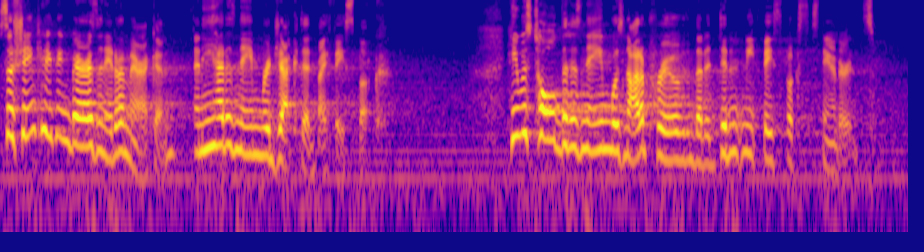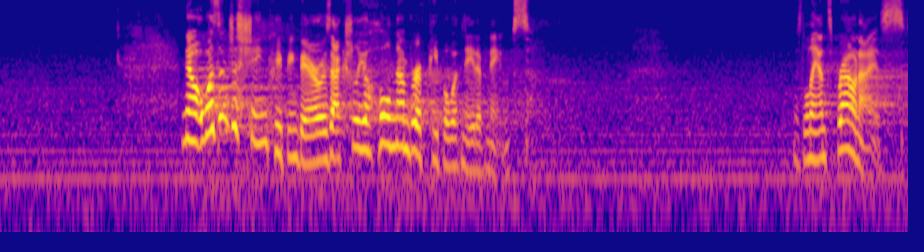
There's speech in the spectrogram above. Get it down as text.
So Shane Creeping Bear is a Native American, and he had his name rejected by Facebook. He was told that his name was not approved and that it didn't meet Facebook's standards. Now, it wasn't just Shane Creeping Bear, it was actually a whole number of people with native names. It was Lance Brown Eyes.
